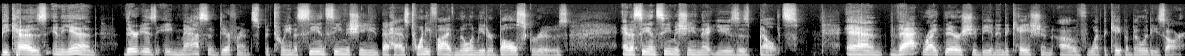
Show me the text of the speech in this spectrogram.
Because in the end, there is a massive difference between a CNC machine that has 25 millimeter ball screws and a CNC machine that uses belts. And that right there should be an indication of what the capabilities are.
